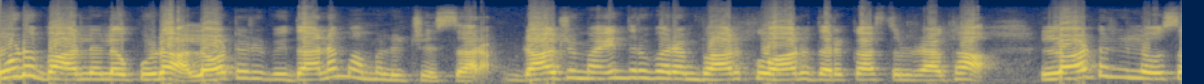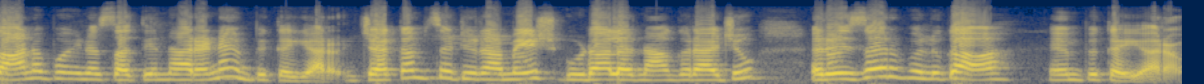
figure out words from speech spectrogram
మూడు బార్లలో కూడా లాటరీ విధానం అమలు చేశారు. రాజమహేంద్రవరం బార్కు ఆరు దరఖాస్తులు రాగా లాటరీలో సానబోయిన సత్యనారాయణ ఎంపికయ్యారు. జకంశెట్టి రమేష్ గుడాల నాగరాజు రిజర్వులుగా ఎంపికయ్యారు.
